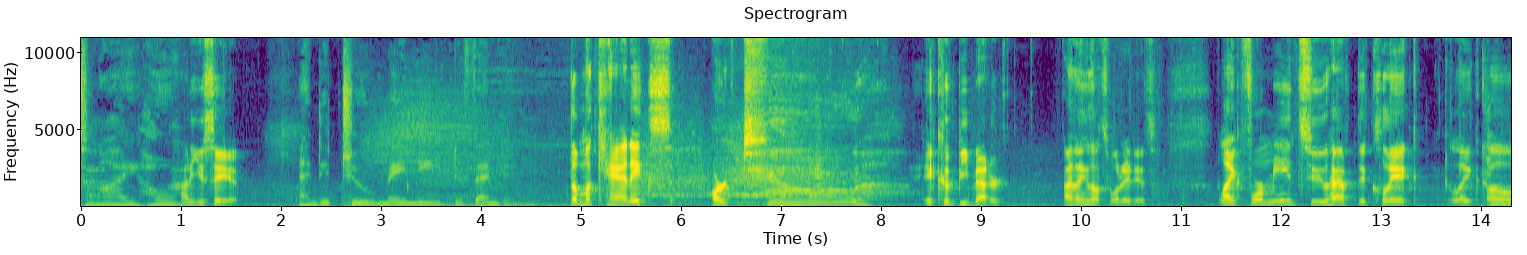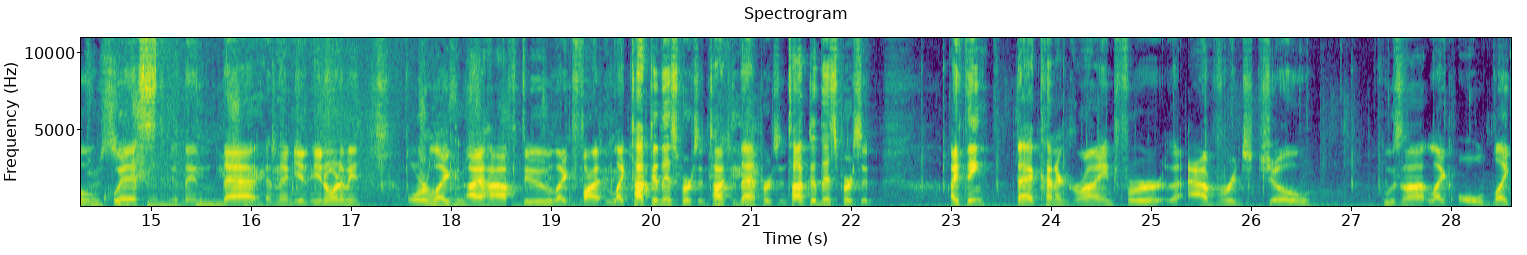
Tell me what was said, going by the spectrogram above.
is my home. how do you say it? And it too may need defending. The mechanics are too. It could be better. I think that's what it is. Like for me to have to click like oh quest and then that and then you, you know what I mean? Or like I have to like find like talk to this person, talk to that person, talk to this person. I think that kind of grind for the average Joe who's not like old like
